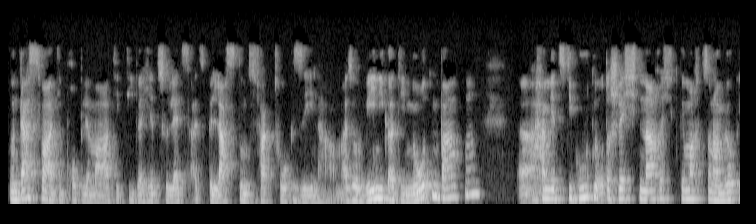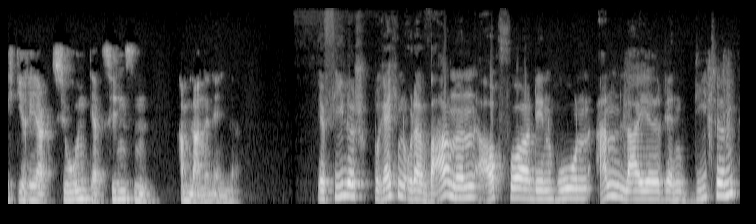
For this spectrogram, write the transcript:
Und das war die Problematik, die wir hier zuletzt als Belastungsfaktor gesehen haben. Also weniger die Notenbanken äh, haben jetzt die guten oder schlechten Nachrichten gemacht, sondern wirklich die Reaktion der Zinsen am langen Ende. Ja, viele sprechen oder warnen auch vor den hohen Anleiherenditen.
